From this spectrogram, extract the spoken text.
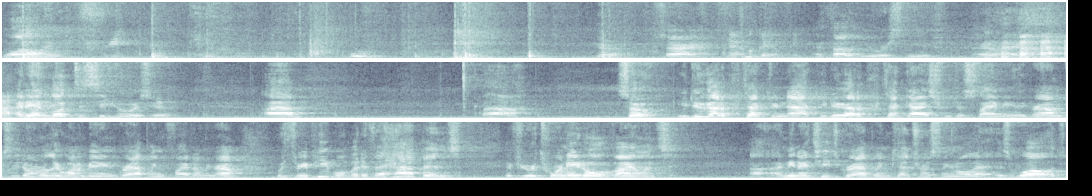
while I'm free. Good. Sorry. No, I'm okay, okay. I thought you were Steve. I, I, I didn't look to see who was here. Um, uh, So you do got to protect your neck. You do got to protect guys from just slamming the ground because you don't really want to be in a grappling fight on the ground with three people. But if it happens, if you're a tornado of violence, uh, I mean, I teach grappling, catch wrestling, and all that as well. It's,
